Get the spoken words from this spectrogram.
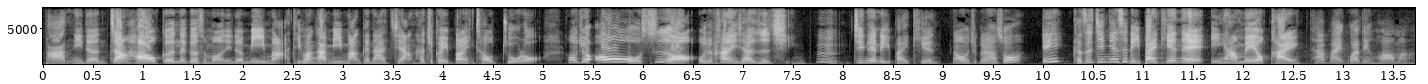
把你的账号跟那个什么你的密码、提款卡密码跟他讲，他就可以帮你操作咯。然后就哦，是哦，我就看了一下日期，嗯，今天礼拜天。然后我就跟他说：诶，可是今天是礼拜天呢，银行没有开。他要帮你挂电话吗？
